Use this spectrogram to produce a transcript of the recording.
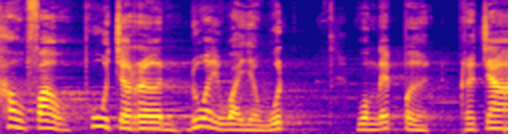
เข้าเฝ้าผู้เจริญด้วยวัยวุฒิวงเล็บเปิด พระเจ้า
